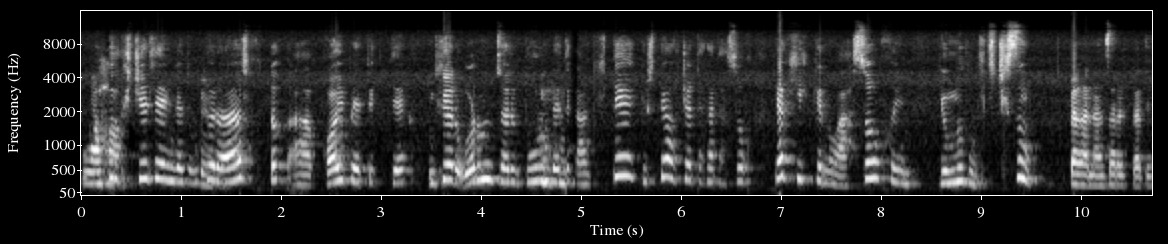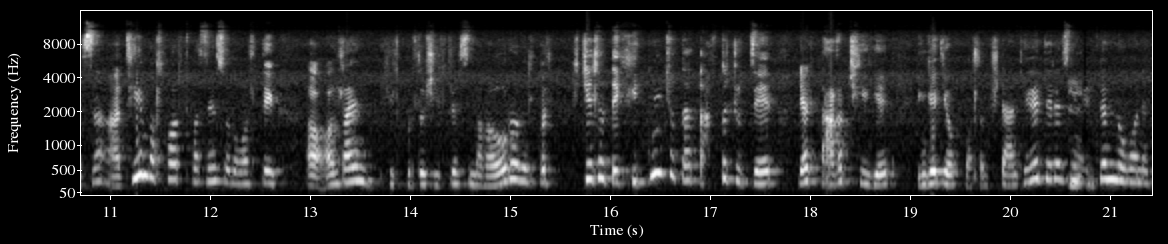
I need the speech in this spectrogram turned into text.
Өдөр хичээлээ ингээд үнэхээр ойлгодог, гоё байдаг тий. Үнэхээр урам зориг дүүрэн байдаг. А гэхдээ гэртээ очиод дахиад асуух, яг хийх гэх нөгөө асуух юм юмнууд үлдчихсэн байгаа нь анзаарагдаад байсан. А тийм болохоор бас энэ сургалтыг онлайн хэлбэрлөө шилжүүлсэн байгаа. Өөрөөр хэлбэл хичээлүүдээ хэдэн ч удаа давтаж үзээд яг дагаж хийгээд ингээд явах боломжтой. Тэгээд дээрэс нь бид нар нөгөө нэг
